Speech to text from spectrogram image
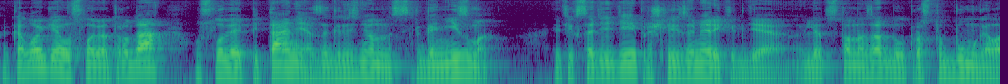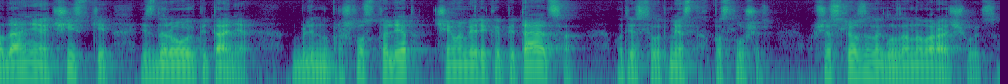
экология, условия труда, условия питания, загрязненность организма. Эти, кстати, идеи пришли из Америки, где лет сто назад был просто бум голодания, очистки и здорового питания. Блин, ну прошло сто лет, чем Америка питается, вот если вот местных послушать, вообще слезы на глаза наворачиваются.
